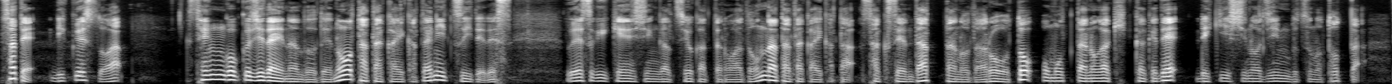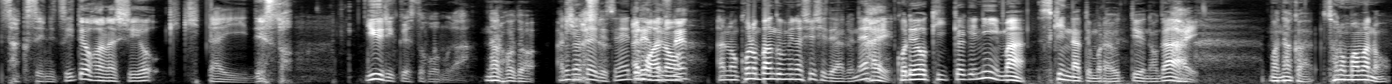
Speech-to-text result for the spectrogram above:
さてリクエストは戦国時代などでの戦い方についてです。上杉謙信が強かったのはどんな戦い方作戦だったのだろうと思ったのがきっかけで歴史の人物の取った作戦についてお話を聞きたいですと。いうリクエストフォームがなるほど。ありがたいですね。でもあのあのこの番組の趣旨であるね、はい。これをきっかけにまあ好きになってもらうっていうのが、はい。まあなんかそのままの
